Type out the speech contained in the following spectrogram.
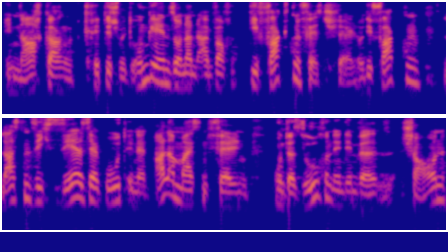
im Nachgang kritisch mit umgehen, sondern einfach die Fakten feststellen. Und die Fakten lassen sich sehr, sehr gut in den allermeisten Fällen untersuchen, indem wir schauen,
